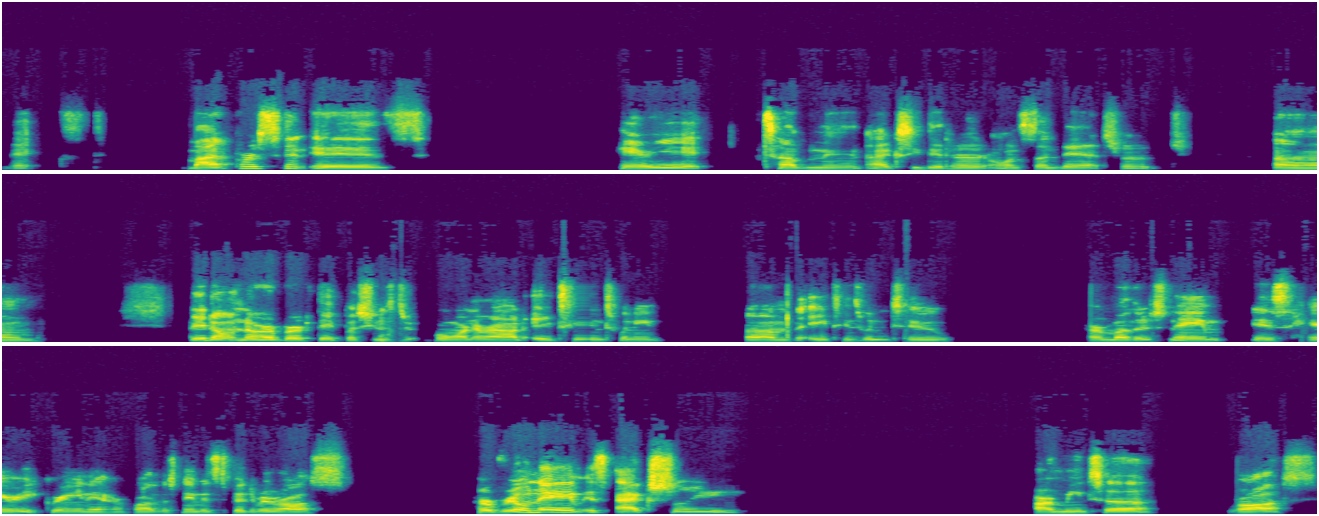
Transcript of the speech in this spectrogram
next. My person is Harriet Tubman. I actually did her on Sunday at church. Um, they don't know her birthday, but she was born around 1820, um, the 1822. Her mother's name is Harriet Green, and her father's name is Benjamin Ross. Her real name is actually Armita Ross,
